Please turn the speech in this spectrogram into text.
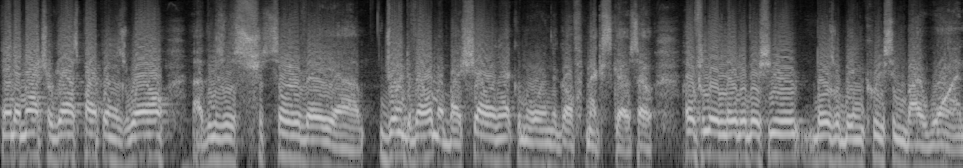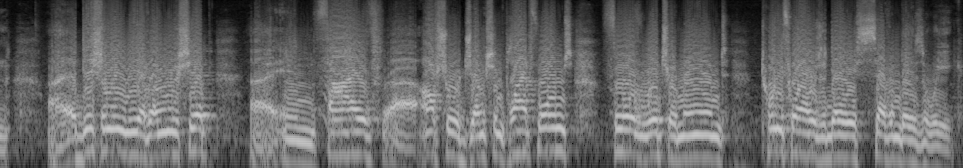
and a natural gas pipeline as well. These will serve a joint development by Shell and Equinor in the Gulf of Mexico. So hopefully later this year, those will be increasing by one. Uh, Additionally, we have ownership uh, in five uh, offshore junction platforms, four of which are manned 24 hours a day, seven days a week.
